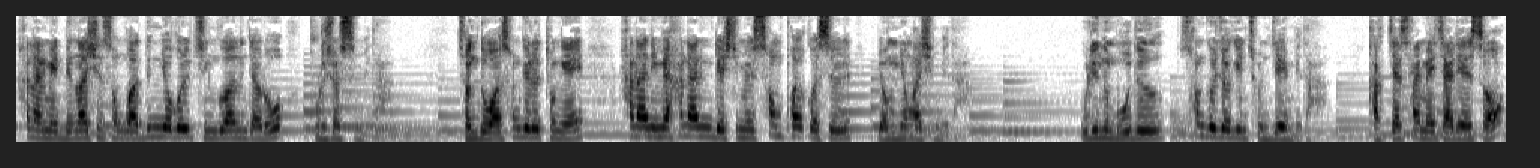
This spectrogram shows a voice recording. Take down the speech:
하나님의 능하신 성과 능력을 증거하는 자로 부르셨습니다. 전도와 선교를 통해 하나님의 하나님 되심을 선포할 것을 명령하십니다. 우리는 모두 선교적인 존재입니다. 각자 삶의 자리에서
